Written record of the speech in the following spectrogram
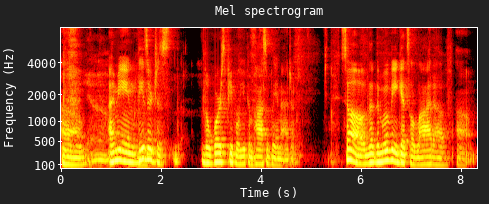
Um, yeah. I mean, these are just the worst people you can possibly imagine. So the, the movie gets a lot of um,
